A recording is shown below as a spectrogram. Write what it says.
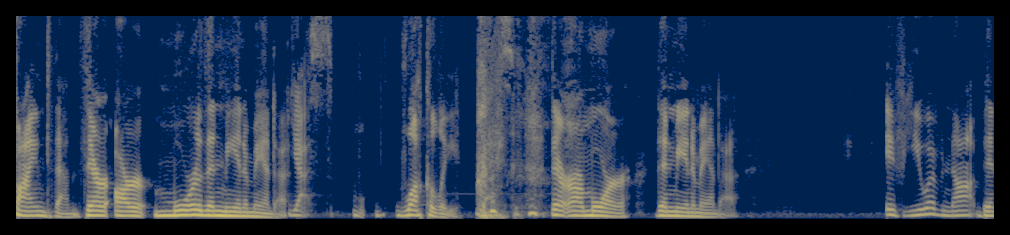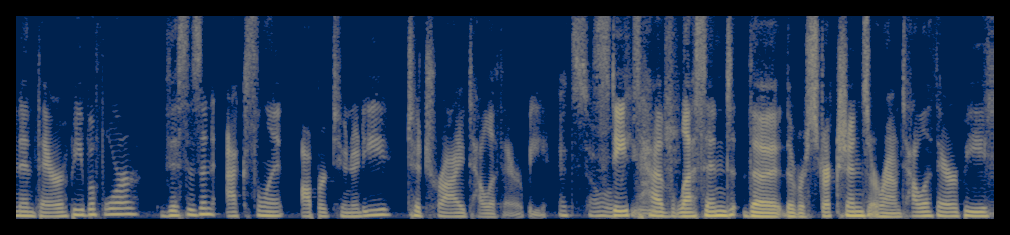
Find them. There are more than me and amanda. Yes luckily, yes, there are more than me and Amanda. If you have not been in therapy before, this is an excellent opportunity to try teletherapy. It's so states huge. have lessened the the restrictions around teletherapy.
